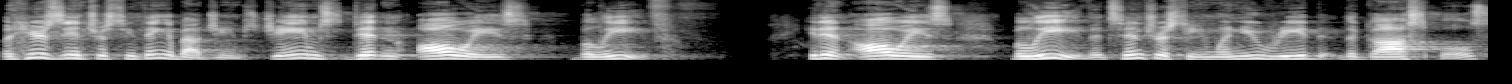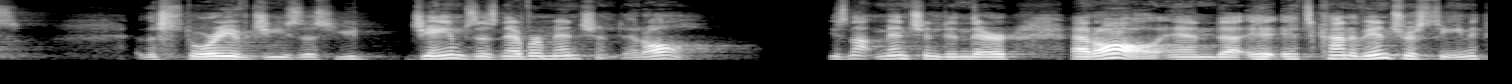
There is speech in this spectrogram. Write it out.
But here's the interesting thing about James James didn't always believe. He didn't always believe. It's interesting when you read the Gospels, the story of Jesus, you, James is never mentioned at all. He's not mentioned in there at all. And uh, it, it's kind of interesting. And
